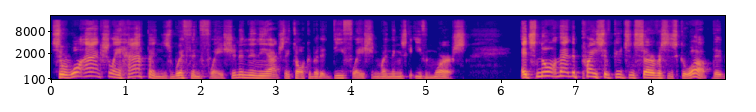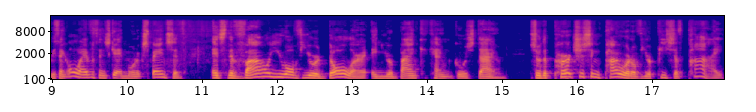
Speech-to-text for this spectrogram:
So what actually happens with inflation, and then they actually talk about it deflation when things get even worse. It's not that the price of goods and services go up that we think, oh, everything's getting more expensive. it's the value of your dollar in your bank account goes down. So the purchasing power of your piece of pie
